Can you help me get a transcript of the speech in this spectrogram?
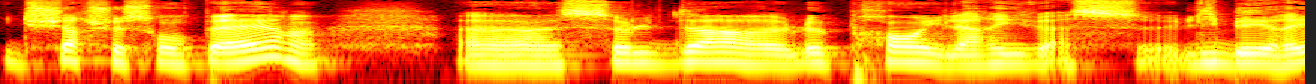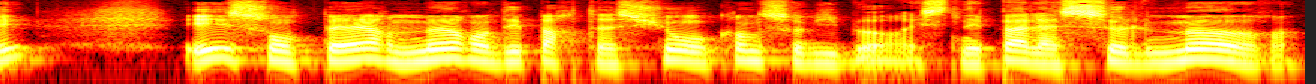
Il cherche son père. Euh, un soldat le prend, il arrive à se libérer. Et son père meurt en déportation au camp de Sobibor. Et ce n'est pas la seule mort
